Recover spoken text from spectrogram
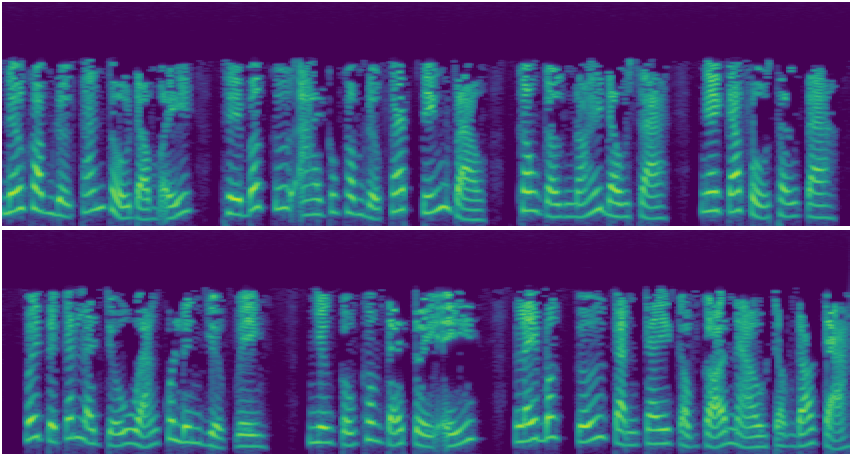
Nếu không được thánh thụ đồng ý, thì bất cứ ai cũng không được phép tiến vào, không cần nói đâu xa, ngay cả phụ thân ta, với tư cách là chủ quản của linh dược viện nhưng cũng không thể tùy ý, lấy bất cứ cành cây cọng cỏ nào trong đó cả.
